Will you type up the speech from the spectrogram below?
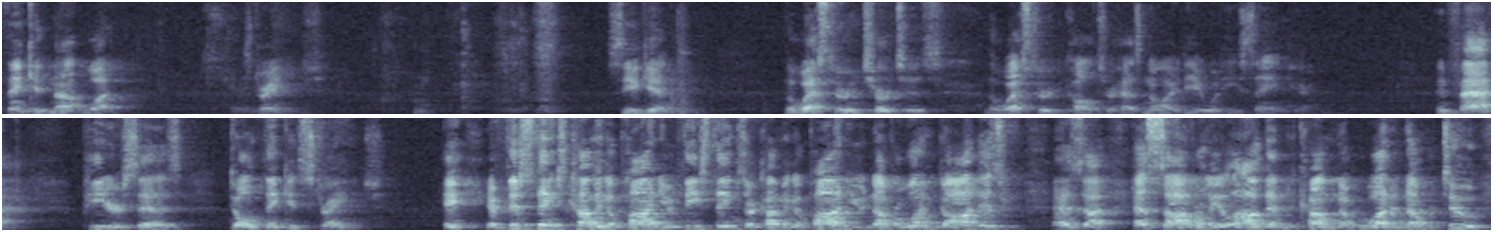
think it not what? Strange See again, the Western churches, the Western culture has no idea what he's saying here. In fact, Peter says, don't think it's strange. Hey, if this thing's coming upon you, if these things are coming upon you, number one, God has, has, uh, has sovereignly allowed them to come, number one. And number two,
